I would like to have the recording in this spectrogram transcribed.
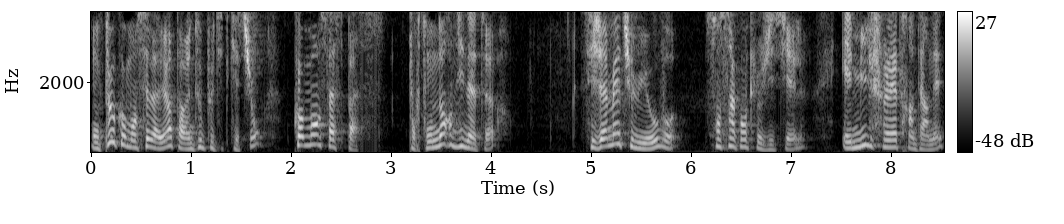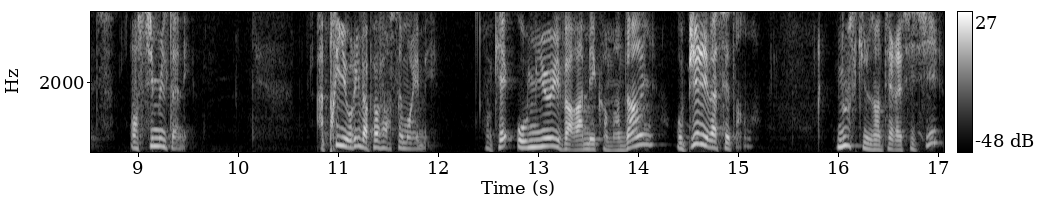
On peut commencer d'ailleurs par une toute petite question. Comment ça se passe pour ton ordinateur si jamais tu lui ouvres 150 logiciels et 1000 fenêtres Internet en simultané? A priori, il va pas forcément aimer. au mieux, il va ramer comme un dingue, au pire, il va s'éteindre. Nous, ce qui nous intéresse ici,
